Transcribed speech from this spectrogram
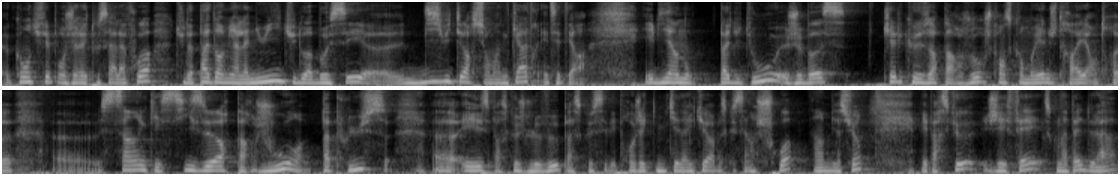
Euh, comment tu fais pour gérer tout ça à la fois? Tu dois pas dormir la nuit, tu dois bosser 18 euh, heures sur 24, etc. Eh bien non, pas du tout. Je bosse quelques heures par jour. Je pense qu'en moyenne, je travaille entre 5 euh, et 6 heures par jour, pas plus. Euh, et c'est parce que je le veux, parce que c'est des projets qui me tiennent à cœur, parce que c'est un choix, hein, bien sûr, mais parce que j'ai fait ce qu'on appelle de la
